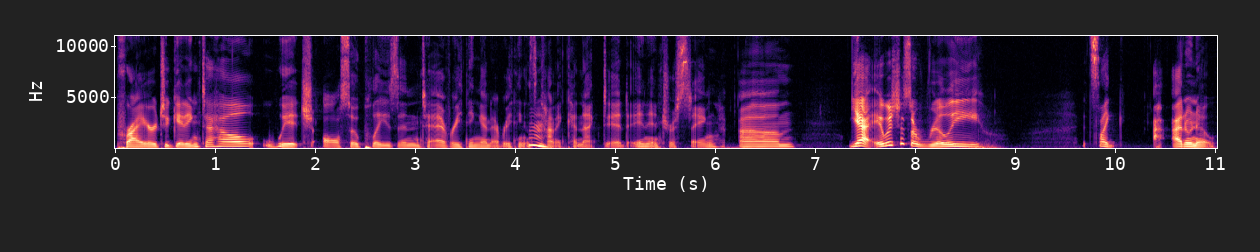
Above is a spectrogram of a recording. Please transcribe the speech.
prior to getting to hell, which also plays into everything, and everything everything's kind of connected and interesting. Um, yeah, it was just a really, it's like, I, I don't know,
